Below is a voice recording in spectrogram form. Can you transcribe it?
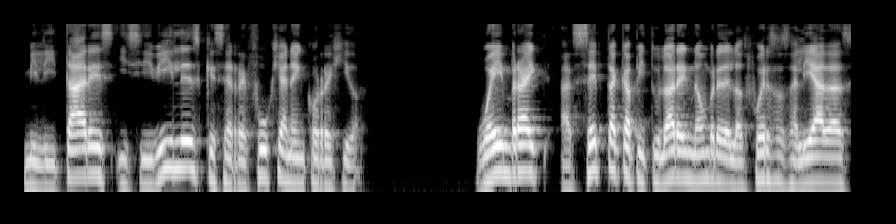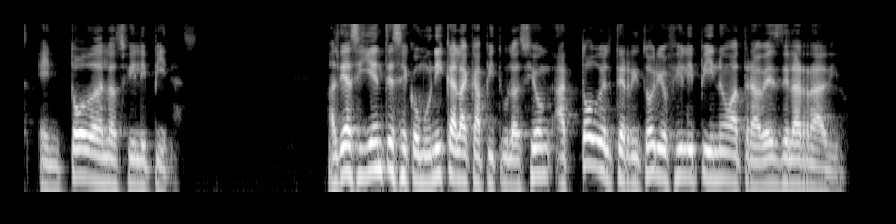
militares y civiles que se refugian en Corregidor. Wainwright acepta capitular en nombre de las fuerzas aliadas en todas las Filipinas. Al día siguiente se comunica la capitulación a todo el territorio filipino a través de la radio.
